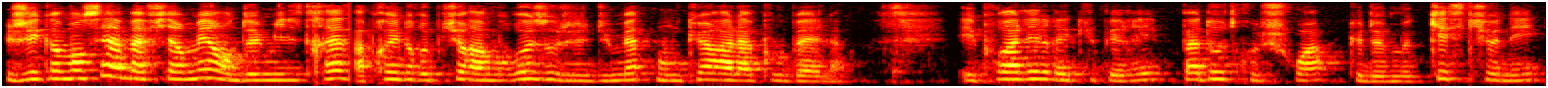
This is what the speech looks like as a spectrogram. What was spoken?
J'ai commencé à m'affirmer en 2013 après une rupture amoureuse où j'ai dû mettre mon cœur à la poubelle. Et pour aller le récupérer, pas d'autre choix que de me questionner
